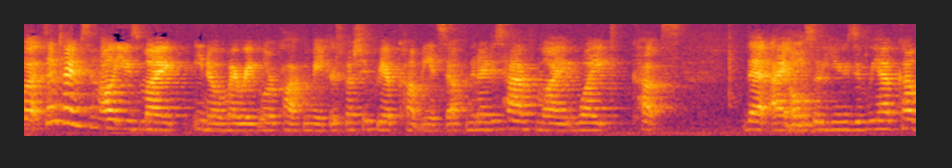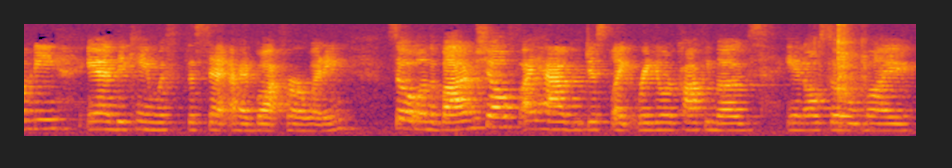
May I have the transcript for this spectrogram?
But sometimes I'll use my, you know, my regular coffee maker, especially if we have company and stuff. And then I just have my white cups that I also use if we have company. And they came with the set I had bought for our wedding. So on the bottom shelf, I have just like regular coffee mugs and also my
